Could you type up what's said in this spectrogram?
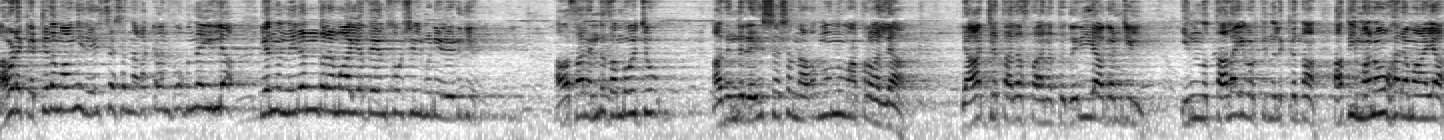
അവിടെ കെട്ടിടം വാങ്ങി രജിസ്ട്രേഷൻ നടക്കാൻ പോകുന്നേ ഇല്ല എന്ന് നിരന്തരമായി അദ്ദേഹം സോഷ്യൽ മീഡിയയിൽ എഴുതി. അവസാനം എന്ത് സംഭവിച്ചു? അതിന്റെ രജിസ്ട്രേഷൻ നടന്നു എന്ന് മാത്രമല്ല രാജ്യ തലസ്ഥാനത്ത് ദരിയാഗഞ്ചിൽ ഇന്ന് തലയുയർത്തി നിൽക്കുന്ന അതിമനോഹരമായ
